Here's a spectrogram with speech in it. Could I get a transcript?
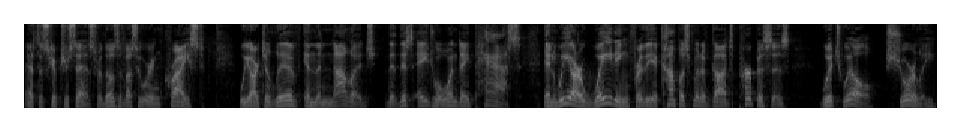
As the scripture says, for those of us who are in Christ, we are to live in the knowledge that this age will one day pass, and we are waiting for the accomplishment of God's purposes, which will surely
